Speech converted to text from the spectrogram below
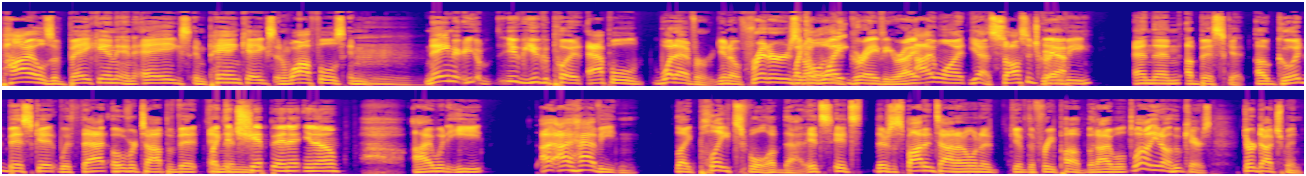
piles of bacon and eggs and pancakes and waffles and Mm. name your you, you you could put apple whatever you know fritters Like a white the- gravy, right? I want yes sausage Yeah. gravy and then a biscuit, a good biscuit with that over top of it, like and the chip in it, you know? I would eat. I, I have eaten like plates full of that. It's it's there's a spot in town. I don't want to give the free pub, but I will. Well, you know who cares? Der Dutchman,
